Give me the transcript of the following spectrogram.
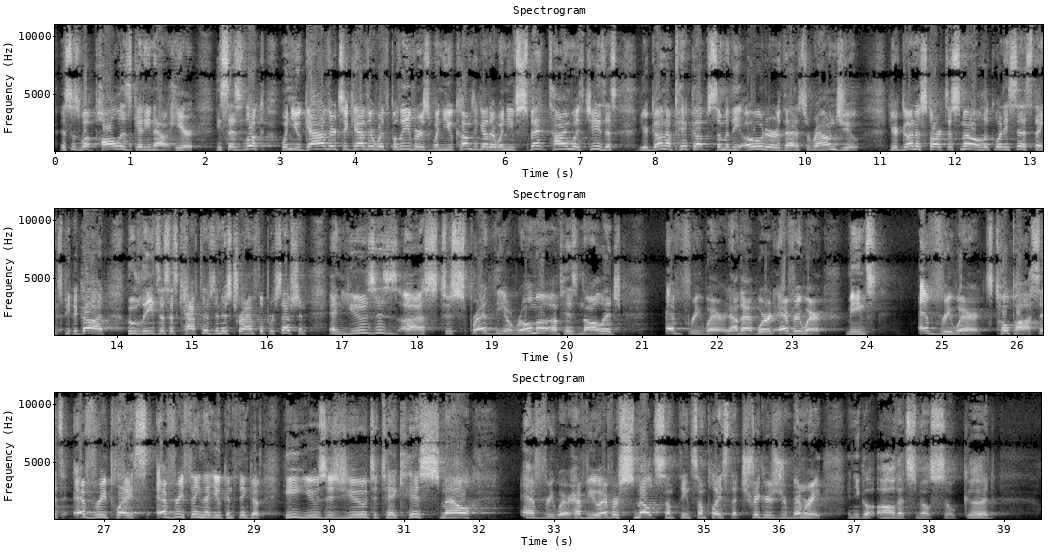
This is what Paul is getting out here. He says, look, when you gather together with believers, when you come together, when you've spent time with Jesus, you're gonna pick up some of the odor that is around you. You're gonna start to smell. Look what he says. Thanks be to God who leads us as captives in his triumphal procession and uses us to spread the aroma of his knowledge everywhere. Now that word everywhere means everywhere. It's topos. It's every place, everything that you can think of. He uses you to take his smell everywhere. Have you ever smelt something someplace that triggers your memory and you go, oh, that smells so good?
